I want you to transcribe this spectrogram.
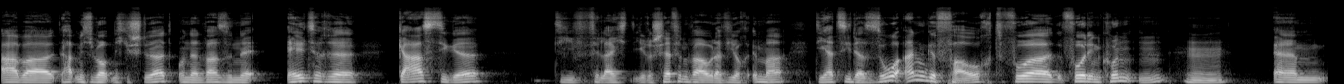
aber hat mich überhaupt nicht gestört. Und dann war so eine ältere, garstige, die vielleicht ihre Chefin war oder wie auch immer, die hat sie da so angefaucht vor, vor den Kunden, ähm,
